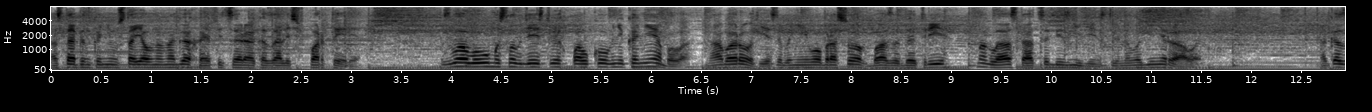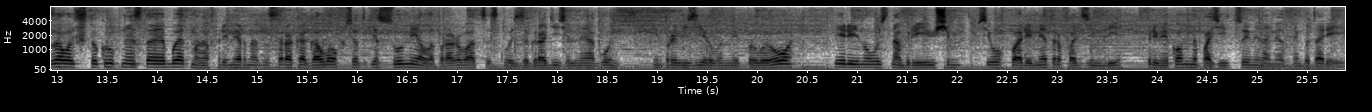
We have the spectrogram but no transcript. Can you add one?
Остапенко не устоял на ногах, и офицеры оказались в портере. Злого умысла в действиях полковника не было. Наоборот, если бы не его бросок, база Д-3 могла остаться без единственного генерала. Оказалось, что крупная стая Бэтменов примерно до 40 голов все-таки сумела прорваться сквозь заградительный огонь импровизированной ПВО и ринулась на бреющем всего в паре метров от земли прямиком на позицию минометной батареи.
